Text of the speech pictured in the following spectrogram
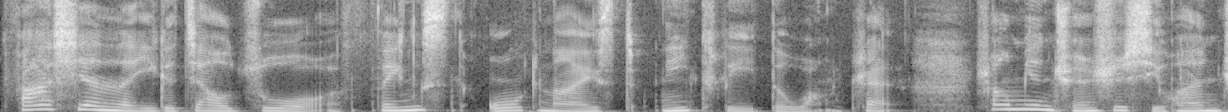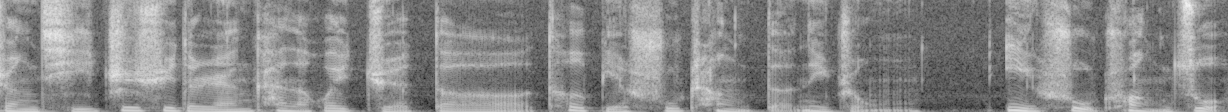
发现了一个叫做 Things Organized Neatly 的网站，上面全是喜欢整齐秩序的人，看了会觉得特别舒畅的那种艺术创作。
